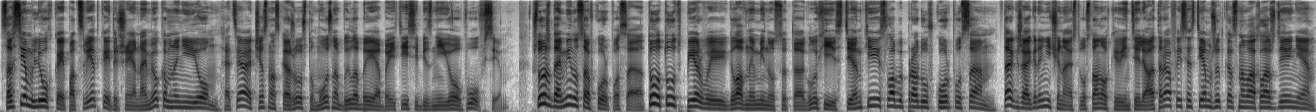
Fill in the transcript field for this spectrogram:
Совсем легкой подсветкой, точнее намеком на нее, хотя честно скажу, что можно было бы и обойтись и без нее вовсе. Что же до минусов корпуса, то тут первый главный минус это глухие стенки и слабый продув корпуса, также ограниченность в установке вентиляторов и систем жидкостного охлаждения,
